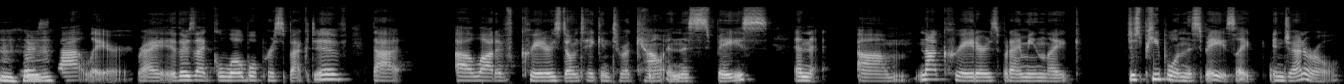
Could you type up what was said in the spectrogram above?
Mm-hmm. There's that layer, right? There's that global perspective that a lot of creators don't take into account in this space. And um, not creators, but I mean like just people in the space, like in general.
